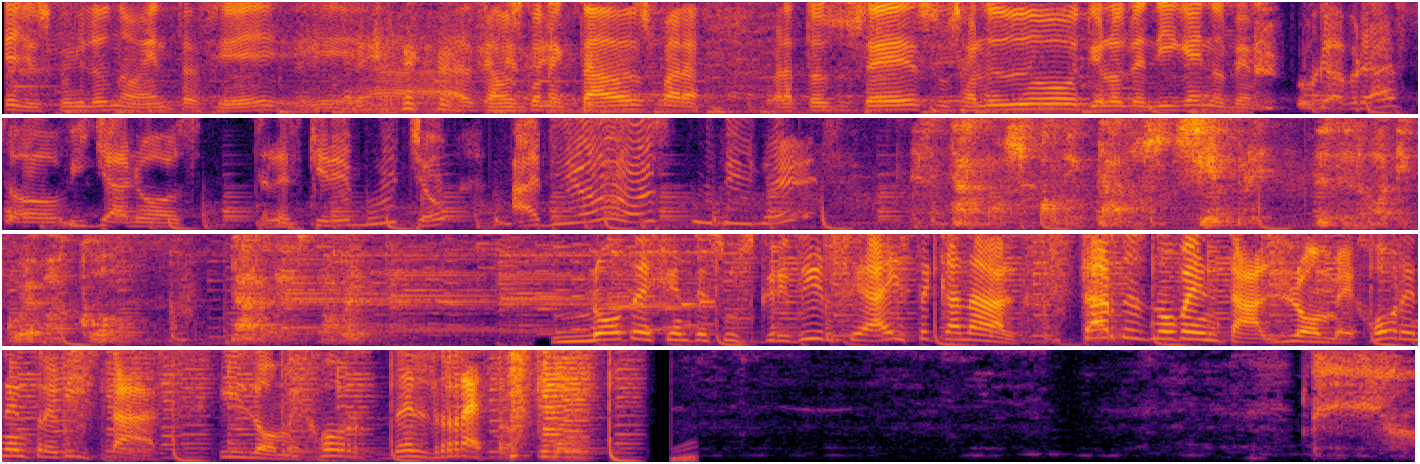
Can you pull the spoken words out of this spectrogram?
Yo escogí los 90, sí. Eh, ah, estamos conectados para, para todos ustedes. Un saludo, Dios los bendiga y nos vemos. Un abrazo, villanos. Se les quiere mucho. Adiós, pudines. Estamos conectados siempre desde la Baticueva con Tardes 90. No dejen de suscribirse a este canal. Tardes 90, lo mejor en entrevistas y lo mejor del retro.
